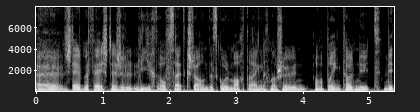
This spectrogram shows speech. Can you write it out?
äh, stellt man fest, er ist leicht offside gestanden. Das Goal macht er eigentlich noch schön, aber bringt halt nichts. Wie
